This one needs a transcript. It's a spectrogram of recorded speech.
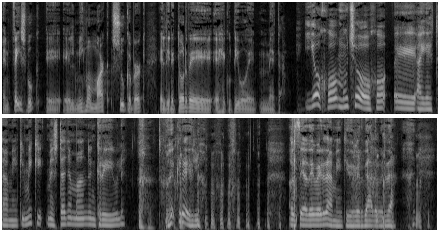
en Facebook eh, el mismo Mark Zuckerberg, el director de ejecutivo de Meta. Y ojo, mucho ojo. eh, ahí está Mickey. Mickey me está llamando increíble. ¿Tú puedes creerlo? O sea, de verdad, Mickey, de verdad, de verdad.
